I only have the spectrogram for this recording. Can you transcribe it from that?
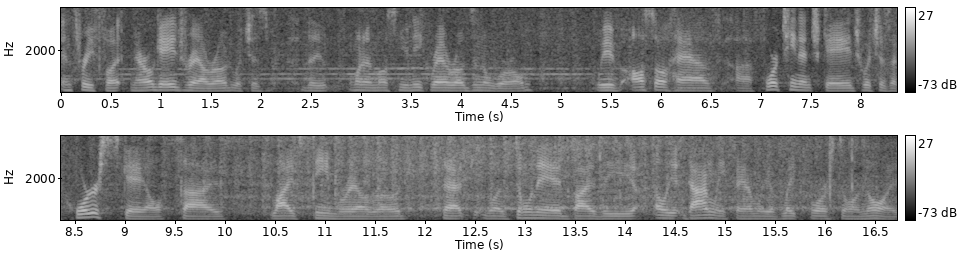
and three foot narrow gauge railroad, which is the, one of the most unique railroads in the world. We also have a 14 inch gauge, which is a quarter scale sized live steam railroad that was donated by the Elliott Donnelley family of Lake Forest, Illinois.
